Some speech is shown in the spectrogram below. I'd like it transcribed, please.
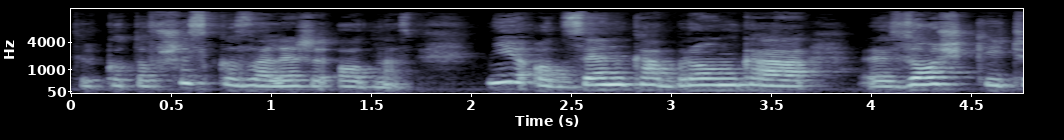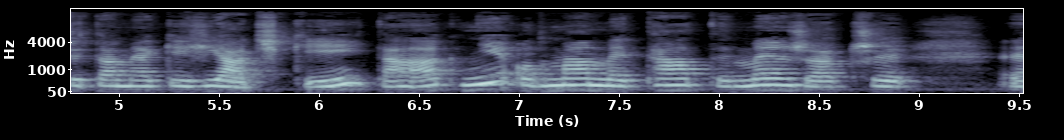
tylko to wszystko zależy od nas. Nie od Zenka, Bronka, e, Zośki czy tam jakiejś Jaćki, tak? Nie od mamy, taty, męża czy e,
